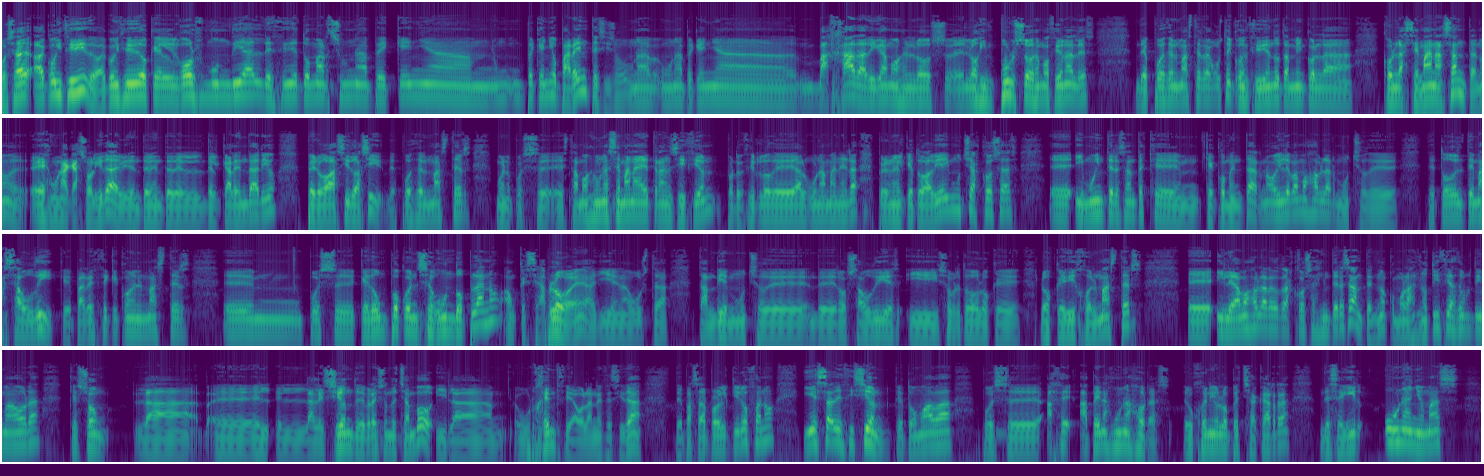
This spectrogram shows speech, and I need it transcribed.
Pues ha, coincidido, ha coincidido que el golf mundial decide tomarse una pequeña, un pequeño paréntesis o una, una pequeña bajada, digamos, en los, en los impulsos emocionales después del Máster de Augusta y coincidiendo también con la, con la Semana Santa, ¿no? Es una casualidad, evidentemente, del, del calendario, pero ha sido así. Después del Masters, bueno, pues eh, estamos en una semana de transición, por decirlo de alguna manera, pero en el que todavía hay muchas cosas eh, y muy interesantes que, que, comentar, ¿no? Hoy le vamos a hablar mucho de, de todo el tema saudí que parece que con el Masters eh, pues eh, quedó un poco en segundo plano, aunque se habló eh, allí en Augusta también mucho de, de, los saudíes y sobre todo lo que, lo que dijo el Masters. Eh, y le vamos a hablar de otras cosas interesantes, ¿no? Como las noticias de última hora, que son la, eh, la lesión de Bryson de Chambó y la urgencia o la necesidad de pasar por el quirófano y esa decisión que tomaba pues hace apenas unas horas Eugenio López Chacarra de seguir un año más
